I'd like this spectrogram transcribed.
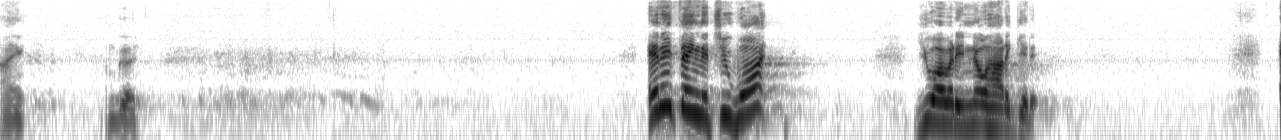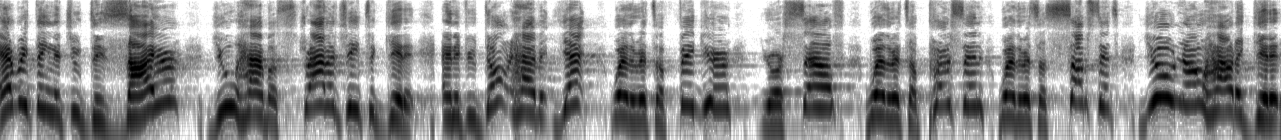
I ain't, I'm good. Anything that you want, you already know how to get it. Everything that you desire, you have a strategy to get it. And if you don't have it yet, whether it's a figure, yourself, whether it's a person, whether it's a substance, you know how to get it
